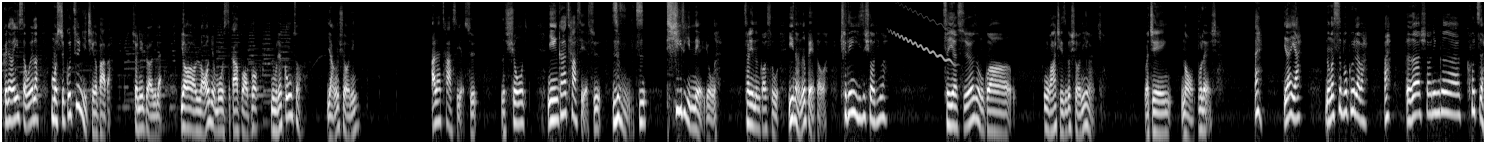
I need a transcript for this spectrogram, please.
搿让伊成为了墨西哥最年轻的爸爸。小人表示了，要老肉麻自家宝宝，努力工作养小人。阿拉差三岁。是兄弟，人家差三岁是父子，天理难容啊！啥人能告诉我，伊哪能办到啊？确定伊是小人伐？十一岁的辰光，我也就是个小人而已，不禁脑补了一下。哎，伊拉爷，侬个书包干了伐？啊，搿个小人个裤子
